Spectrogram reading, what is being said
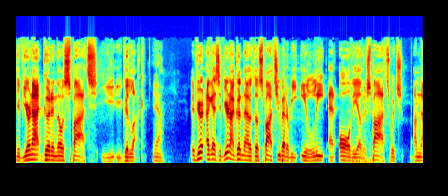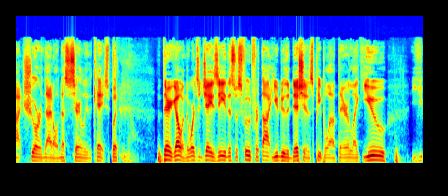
If you're not good in those spots, you, you good luck. Yeah. If you're, I guess, if you're not good in those, those spots, you better be elite at all the other spots, which I'm not sure that'll necessarily the case. But there you go. In the words of Jay Z, this was food for thought. You do the dishes, people out there. Like you, you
